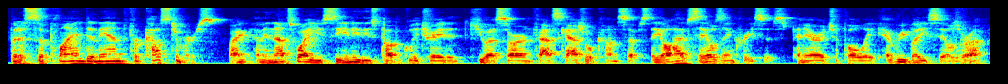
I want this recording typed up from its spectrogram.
But a supply and demand for customers, right? I mean, that's why you see any of these publicly traded QSR and fast casual concepts. They all have sales increases. Panera, Chipotle, everybody's sales are up.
